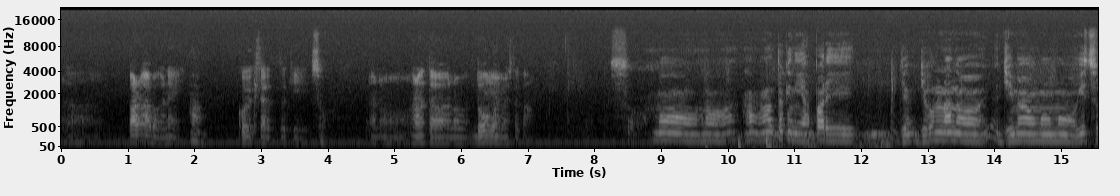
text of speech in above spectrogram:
あパールハーバーがねあはあ攻撃された時そう。あのあなたはあのどう思いましたか？そう。もうあのああの時にやっぱりじ自分らの寿命ももういつ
